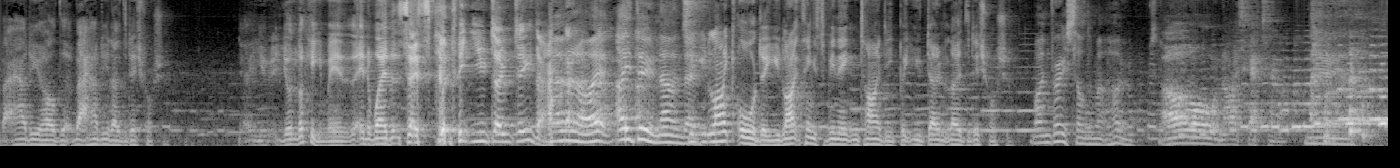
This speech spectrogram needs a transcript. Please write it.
but how do you hold the? But how do you load the dishwasher? You, you're looking at me in a way that says that you don't do that. No, no, no. I, I do now and then. So you like order, you like things to be neat and tidy, but you don't load the dishwasher. But I'm very seldom at home. So, Oh, nice get out. yeah.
